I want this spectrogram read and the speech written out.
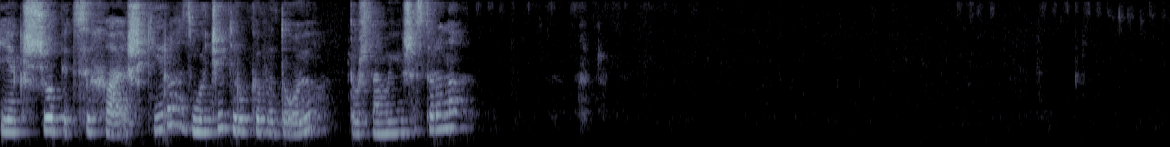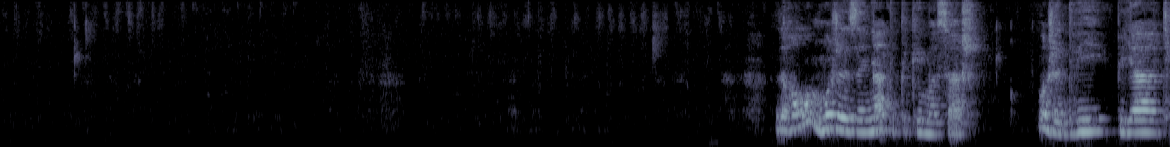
Якщо підсихає шкіра, змочіть руки водою, то ж саме інша сторона. Загалом може зайняти такий масаж. Може 2-5.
